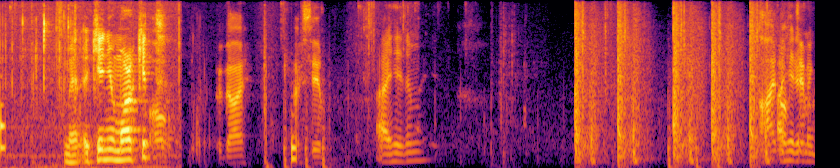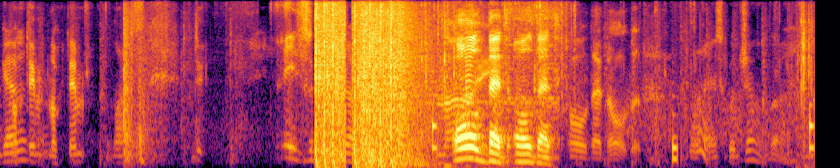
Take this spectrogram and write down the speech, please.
Oh. Man, uh, can you mark it? Oh, a guy. I see him. I hit him. I knocked hit him him, again. knocked him, knocked him. Nice. Dude, It's a good job. Nice. dead, all dead. All dead, all dead. Nice, good job, bro.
